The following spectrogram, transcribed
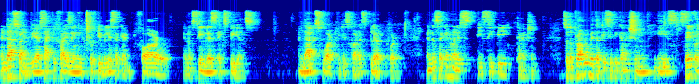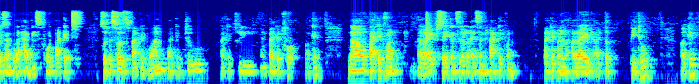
And that's fine. We are sacrificing 50 millisecond for you know seamless experience. And that's what it is called as player buffer and the second one is tcp connection. So the problem with the tcp connection is say for example i have these four packets. So this was packet one packet two packet three and packet four okay? Now packet one arrived. Say consider i sent packet one. Packet one arrived at the p2 okay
